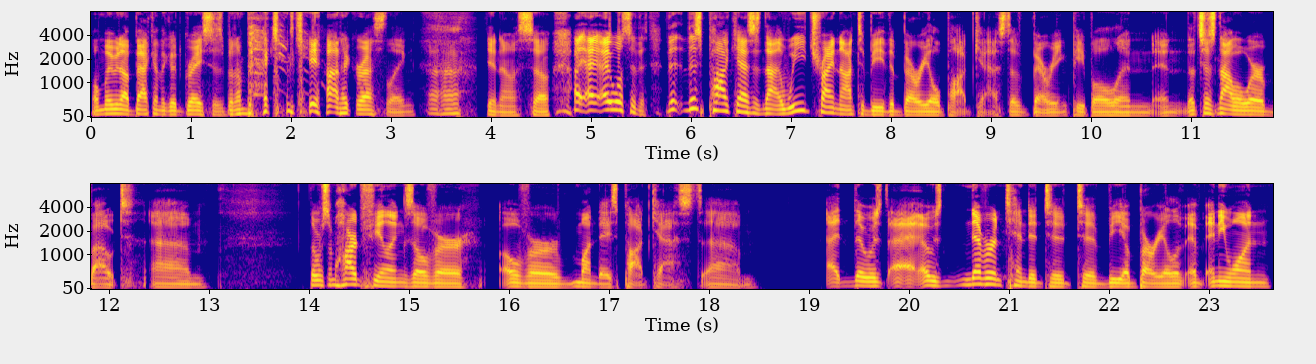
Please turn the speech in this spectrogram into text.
well, maybe not back in the good graces, but I'm back in chaotic wrestling. Uh huh. you know so I, I, I will say this. Th- this podcast is not we try not to be the burial podcast of burying people and and that's just not what we're about. Um there were some hard feelings over over monday's podcast. Um I, there was I, I was never intended to to be a burial of, of anyone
